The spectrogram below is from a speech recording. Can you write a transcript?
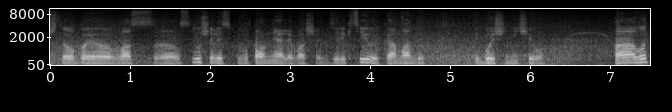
чтобы вас э, слушались, выполняли ваши директивы, команды и больше ничего. А вот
